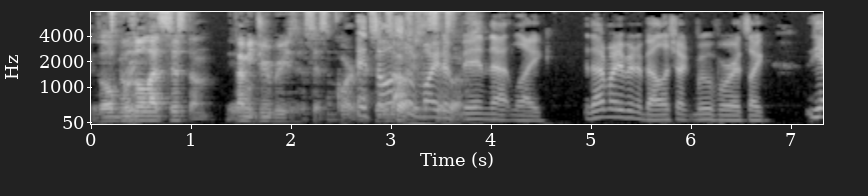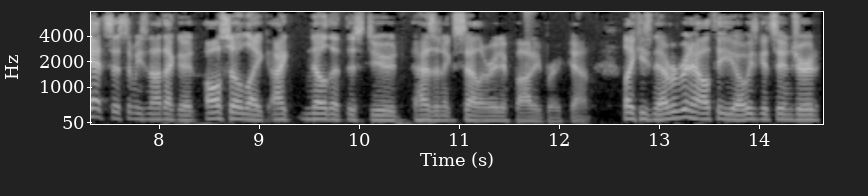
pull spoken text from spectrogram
It was all It was all that system. Yeah. I mean, Drew Brees is a system quarterback. It's so also obviously might have been that like that might have been a Belichick move where it's like, yeah, it's system. He's not that good. Also, like I know that this dude has an accelerated body breakdown. Like he's never been healthy. He always gets injured,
